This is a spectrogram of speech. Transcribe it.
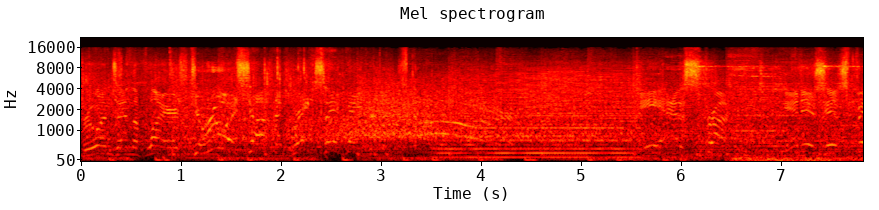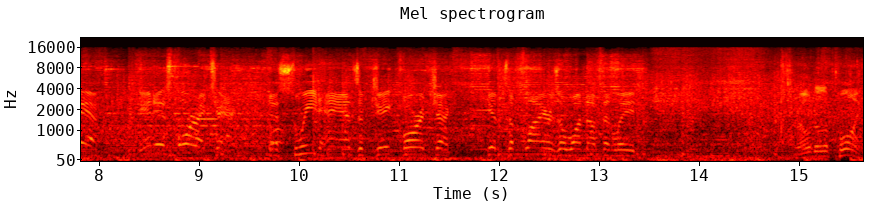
Bruins and the Flyers. Giroux a shot, a great save maker. He has struck. It is his fifth. It is Voracek. The sweet hands of Jake Voracek gives the Flyers a 1-0 lead. Throw to the point.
